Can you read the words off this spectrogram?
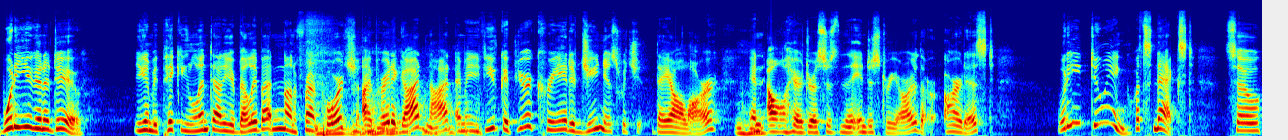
What are you going to do? You're going to be picking lint out of your belly button on a front porch? I pray to God not. I mean, if you if you're a creative genius, which they all are, mm-hmm. and all hairdressers in the industry are, they're artists. What are you doing? What's next? So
